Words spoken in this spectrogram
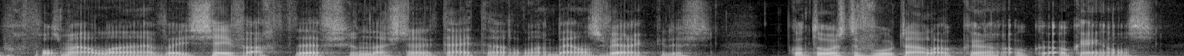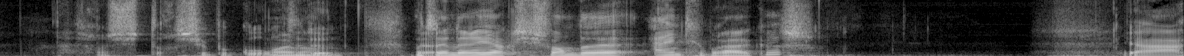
volgens mij al hebben we zeven, acht verschillende nationaliteiten al bij ons werken. Dus op kantoor is de voertaal ook, ook, ook Engels. Dat is gewoon toch super cool om te doen. Wat zijn de reacties van de eindgebruikers? Ja,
